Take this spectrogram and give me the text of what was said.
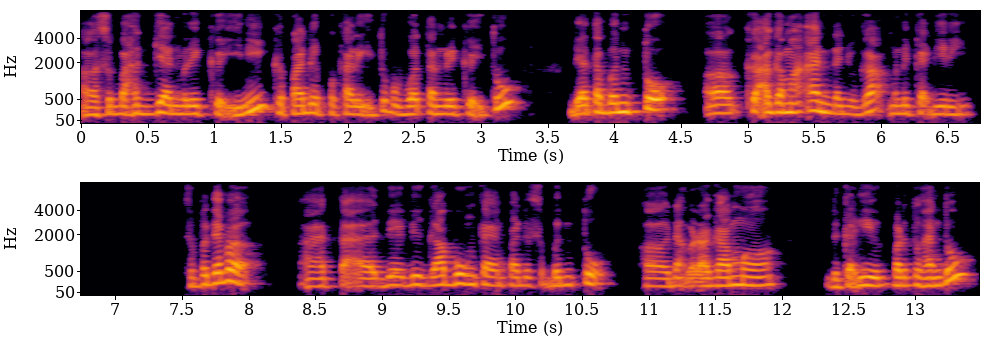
uh, sebahagian mereka ini kepada perkara itu, perbuatan mereka itu di atas bentuk uh, keagamaan dan juga mendekat diri. Seperti apa? Uh, dia digabungkan pada sebentuk uh, nak beragama dekat diri kepada Tuhan tu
